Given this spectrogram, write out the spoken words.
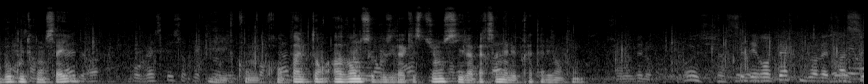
beaucoup de conseils, et qu'on ne prend pas le temps avant de se poser la question si la personne elle est prête à les entendre. C'est des repères qui doivent être assez.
